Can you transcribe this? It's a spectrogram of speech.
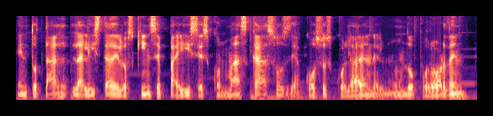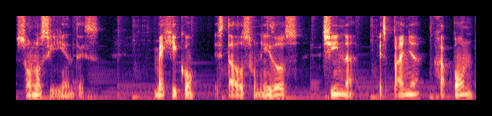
En total, la lista de los 15 países con más casos de acoso escolar en el mundo por orden son los siguientes. México, Estados Unidos, China, España, Japón,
